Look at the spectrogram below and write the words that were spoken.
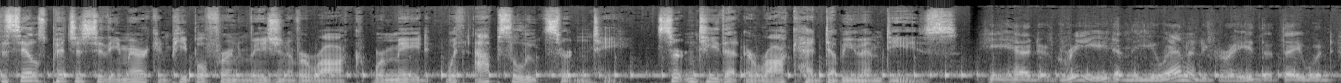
The sales pitches to the American people for an invasion of Iraq were made with absolute certainty certainty that Iraq had WMDs. He had agreed, and the UN had agreed, that they would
